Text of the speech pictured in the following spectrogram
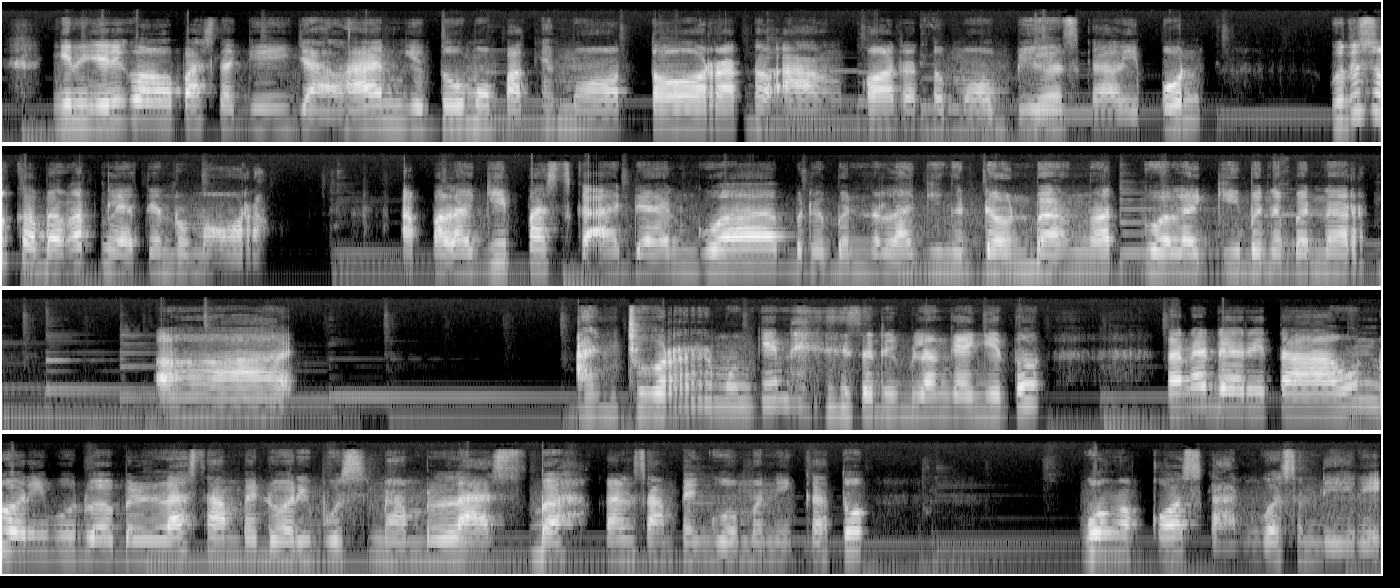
gini, jadi kalau pas lagi jalan gitu mau pakai motor atau angkot atau mobil sekalipun, gue tuh suka banget ngeliatin rumah orang. Apalagi pas keadaan gue bener-bener lagi ngedown banget, gue lagi bener-bener uh, hancur mungkin bisa dibilang kayak gitu karena dari tahun 2012 sampai 2019 bahkan sampai gue menikah tuh gue ngekos kan gue sendiri.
